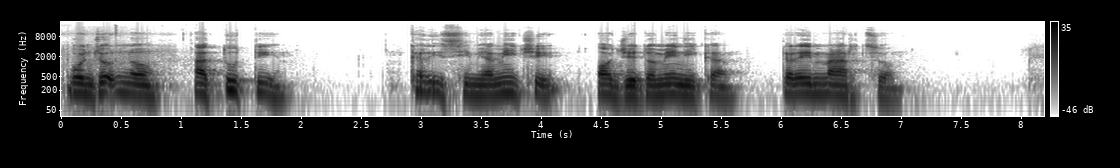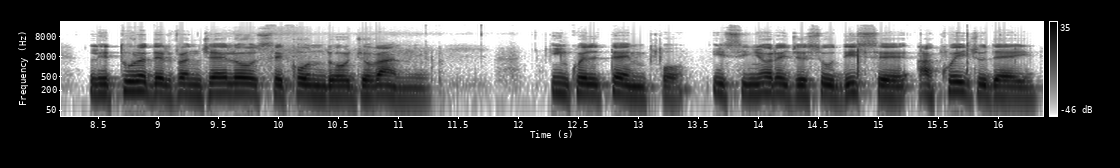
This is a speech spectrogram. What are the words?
Buongiorno a tutti, carissimi amici. Oggi è domenica 3 marzo. Lettura del Vangelo secondo Giovanni. In quel tempo il Signore Gesù disse a quei giudei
